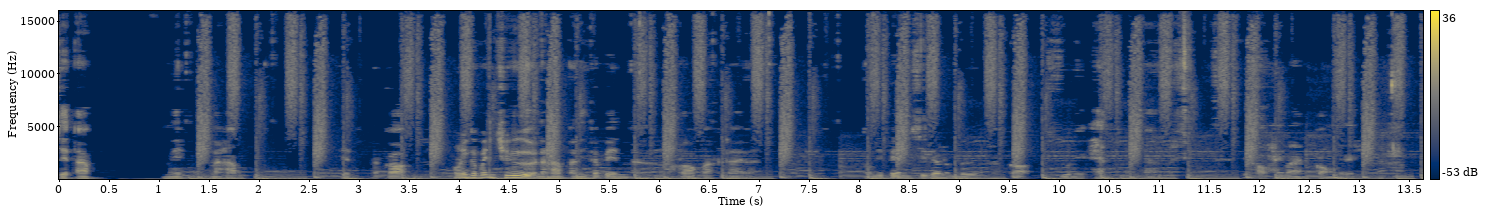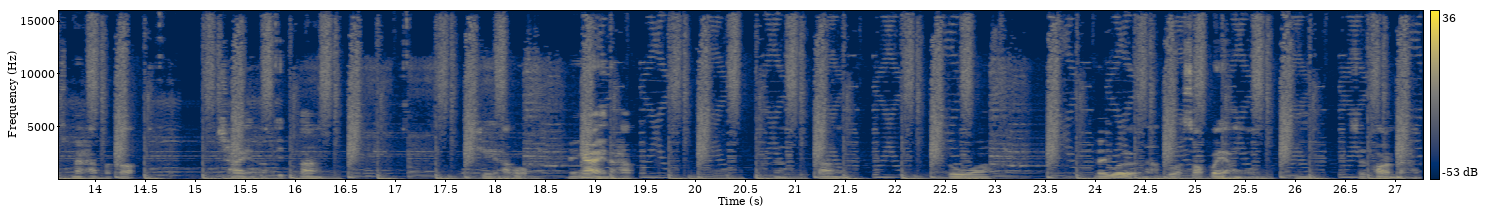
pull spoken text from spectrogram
เซตอัพนี่นะครับเซตแล้วก็ตรงนี้ก็เป็นชื่อนะครับ อันนี้ก็เป็นอ่าก็ฝากได้นะตรงนี้เป็น serial number นะครับก็อยู่ในแผ่นที่เขาให้มาในกล่องเลยนะครับนะครับแล้วก็ ใช่นะครับติดตั้ง โอเคครับผม ง่ายๆนะครับติดตั้งตัวไดเวอร์นะครับ ตัวซอฟต์แวร์ของเซอร์พอนนะครับ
